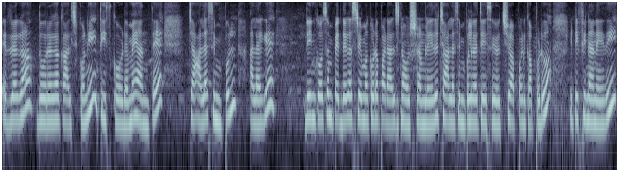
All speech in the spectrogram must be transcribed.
ఎర్రగా దూరగా కాల్చుకొని తీసుకోవడమే అంతే. చాలా సింపుల్. అలాగే దీనికోసం పెద్దగా శ్రమ కూడా పడాల్సిన అవసరం లేదు. చాలా సింపుల్గా చేసేయచ్చు అప్పటికప్పుడు ఈ టిఫిన్ అనేది.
